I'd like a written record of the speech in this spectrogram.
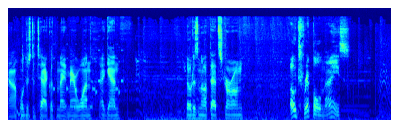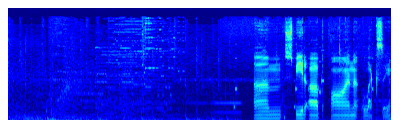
No, we'll just attack with Nightmare 1 again. Though it is not that strong. Oh, triple, nice. Um, speed up on Lexi.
